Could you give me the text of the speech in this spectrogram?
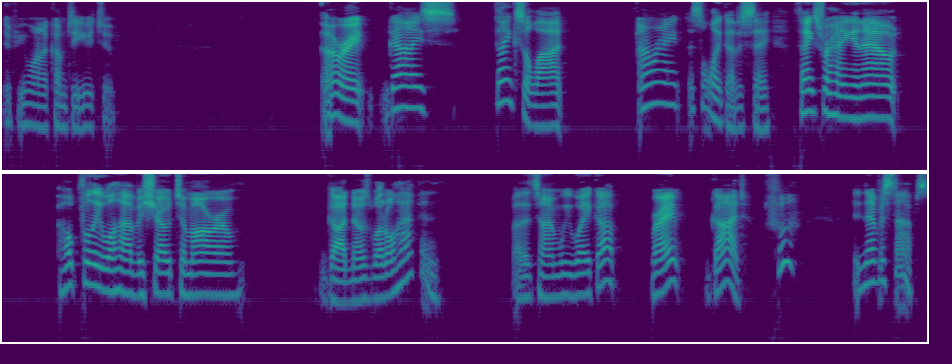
if you want to come to YouTube. All right, guys, thanks a lot. All right, that's all I got to say. Thanks for hanging out. Hopefully, we'll have a show tomorrow. God knows what'll happen by the time we wake up, right? God, whew, it never stops.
